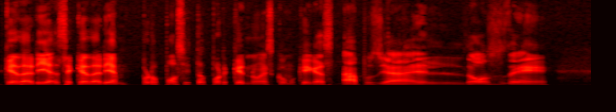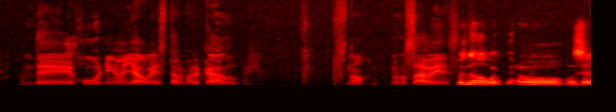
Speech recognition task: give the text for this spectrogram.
quedaría, se quedaría en propósito porque no es como que digas, ah, pues ya el 2 de, de junio ya voy a estar marcado, güey. Pues no, no sabes. Pues no, güey, pero, o sea,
